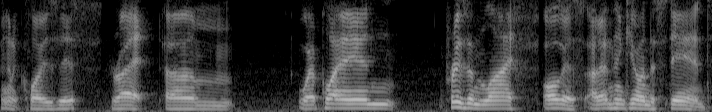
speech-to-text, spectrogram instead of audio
I'm gonna close this. Right, um, we're playing Prison Life. August, I don't think you understand.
